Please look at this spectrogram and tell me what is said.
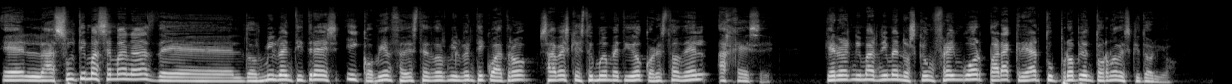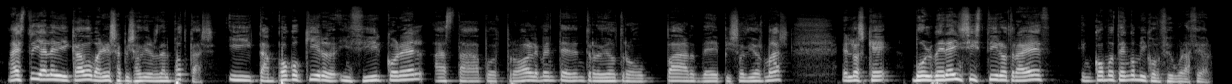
en las últimas semanas del 2023 y comienzo de este 2024, sabes que estoy muy metido con esto del AGS, que no es ni más ni menos que un framework para crear tu propio entorno de escritorio. A esto ya le he dedicado varios episodios del podcast y tampoco quiero incidir con él hasta pues probablemente dentro de otro par de episodios más en los que volveré a insistir otra vez en cómo tengo mi configuración.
